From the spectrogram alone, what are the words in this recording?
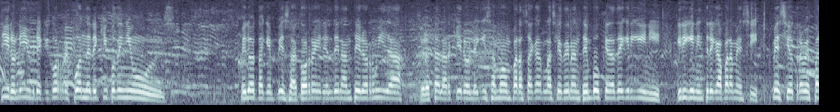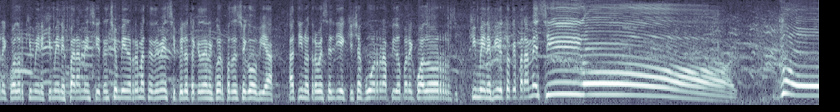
Tiro libre que corresponde al equipo de Newell's. Pelota que empieza a correr el delantero Hermida, pero está el arquero Leguizamón para sacarla hacia adelante en búsqueda de Grigini. Grigini entrega para Messi. Messi otra vez para Ecuador Jiménez. Jiménez para Messi. Atención, viene el remate de Messi. Pelota que da en el cuerpo de Segovia. Atino otra vez el 10 que ya jugó rápido para Ecuador. Jiménez viene toque para Messi. ¡Gol! ¡Gol!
